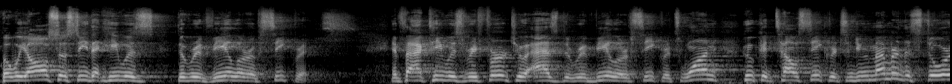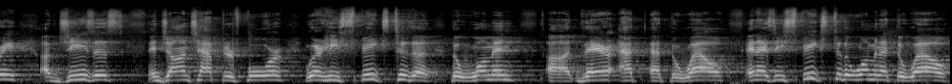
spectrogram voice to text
but we also see that he was the revealer of secrets. In fact, he was referred to as the revealer of secrets, one who could tell secrets. And do you remember the story of Jesus in John chapter 4, where he speaks to the, the woman uh, there at, at the well? And as he speaks to the woman at the well,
